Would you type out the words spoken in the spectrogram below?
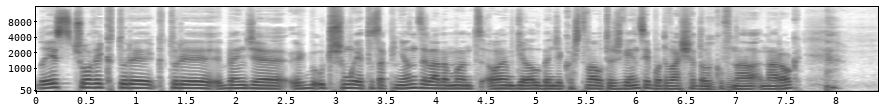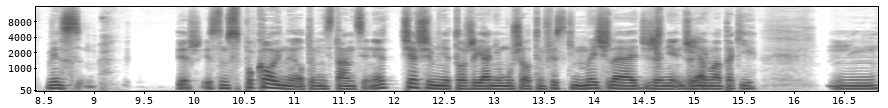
no jest człowiek, który, który będzie, jakby utrzymuje to za pieniądze, lada moment OMG LOL będzie kosztowało też więcej, bo 20 dolków mhm. na, na rok, więc wiesz, jestem spokojny o tę instancję, nie? Cieszy mnie to, że ja nie muszę o tym wszystkim myśleć, że nie, że yep. nie ma takich... Mm,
